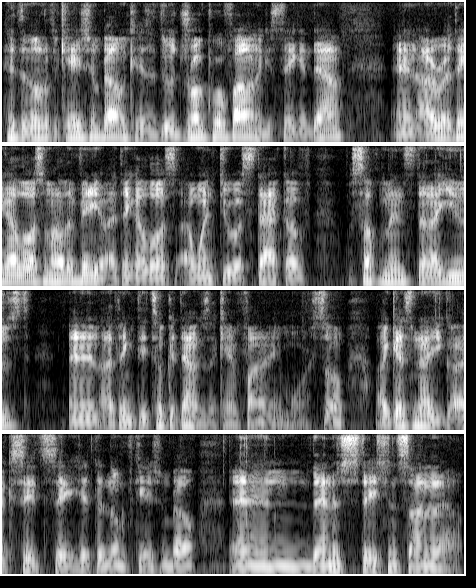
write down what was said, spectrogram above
Hit the notification bell in case I do a drug profile and it gets taken down. And I think I lost my other video. I think I lost. I went through a stack of supplements that I used, and I think they took it down because I can't find it anymore. So I guess now you I say say hit the notification bell, and then the energy station sign it out.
